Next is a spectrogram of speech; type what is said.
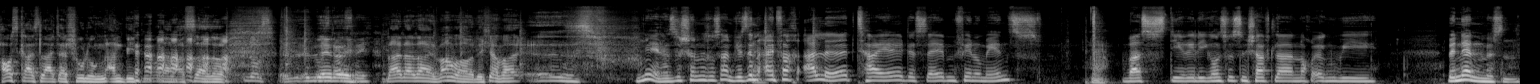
Hauskreisleiter-Schulungen anbieten oder was? Also, Los, äh, los, nicht. Nein, nein, nein, machen wir auch nicht. Aber äh, Nee, das ist schon interessant. Wir sind einfach alle Teil desselben Phänomens. was die Religionswissenschaftler noch irgendwie benennen müssen.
